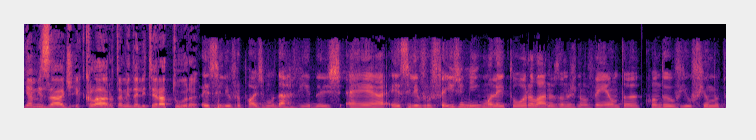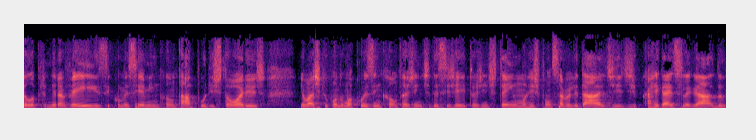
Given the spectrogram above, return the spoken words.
e amizade e, claro, também da literatura. Esse livro pode mudar vidas. É, esse livro fez de mim uma leitora lá nos anos 90, quando eu vi o filme pela primeira vez e comecei a me encantar por histórias. Eu acho que quando uma coisa encanta a gente desse jeito, a gente tem uma responsabilidade de carregar esse legado.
